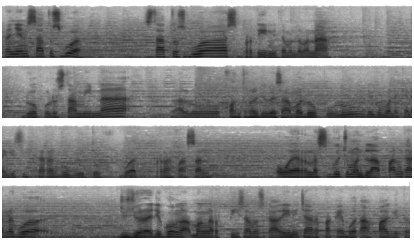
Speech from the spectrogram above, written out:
Nanyain status gua. Status gua seperti ini teman-teman. Nah 20 stamina Lalu kontrol juga sama 20 Ini gue mau naikin lagi sih Karena gue butuh buat pernafasan. Awareness gue cuma 8 Karena gue Jujur aja gue nggak mengerti sama sekali Ini cara pakai buat apa gitu.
